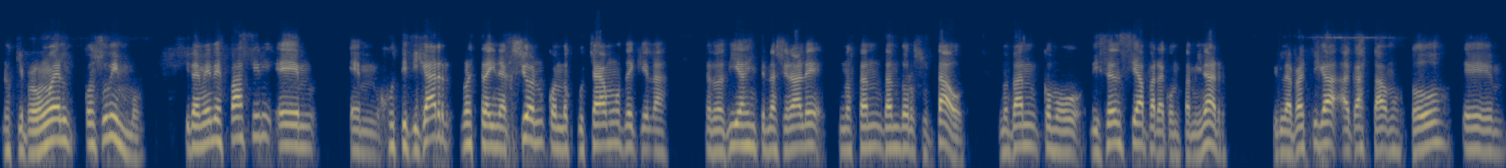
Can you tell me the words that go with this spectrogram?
los que promueven el consumismo. Y también es fácil em, em, justificar nuestra inacción cuando escuchamos de que las tratativas internacionales no están dando resultados, no dan como licencia para contaminar. En la práctica, acá estamos todos, em,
